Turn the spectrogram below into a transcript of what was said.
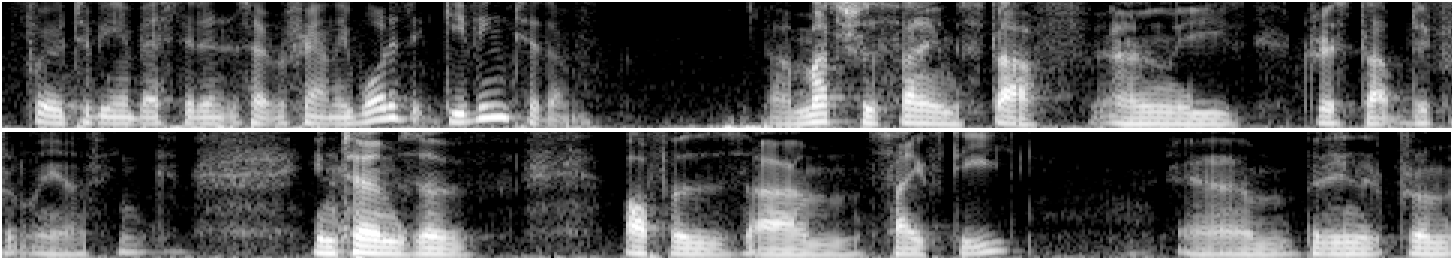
for to be invested in it so profoundly? What is it giving to them? Uh, much the same stuff, only dressed up differently, I think, in terms of offers um, safety, um, but in from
